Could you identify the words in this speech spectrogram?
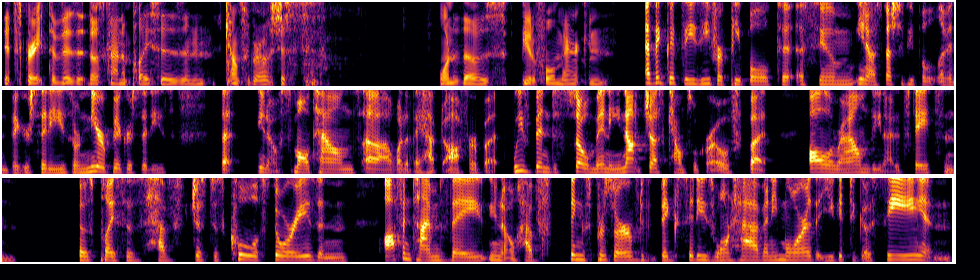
It's great to visit those kind of places, and Council Grove is just one of those beautiful American. I think it's easy for people to assume, you know, especially people that live in bigger cities or near bigger cities, that you know, small towns, uh, what do they have to offer? But we've been to so many, not just Council Grove, but all around the United States, and those places have just as cool of stories. And oftentimes they you know have things preserved that big cities won't have anymore that you get to go see. And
